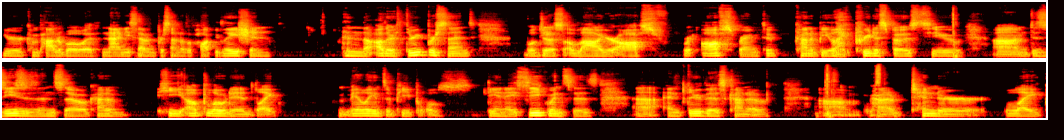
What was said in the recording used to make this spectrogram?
you're compatible with 97% of the population, and the other 3% will just allow your offspring to kind of be like predisposed to um, diseases. And so, kind of, he uploaded like millions of people's DNA sequences, uh, and through this kind of um, kind of Tinder like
